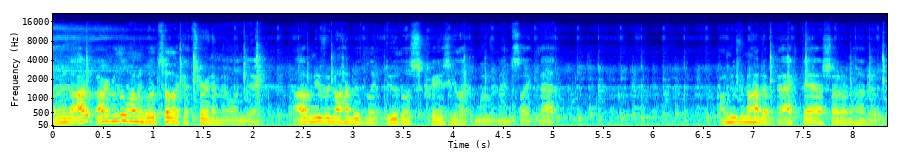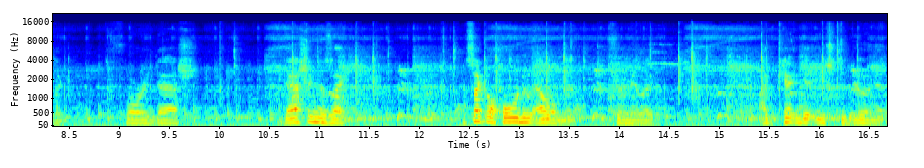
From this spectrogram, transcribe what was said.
I mean, I, I really want to go to like a tournament one day. I don't even know how to like do those crazy like movements like that. I don't even know how to backdash. I don't know how to like forward dash. Dashing is like it's like a whole new element for me. Like I can't get used to doing it.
